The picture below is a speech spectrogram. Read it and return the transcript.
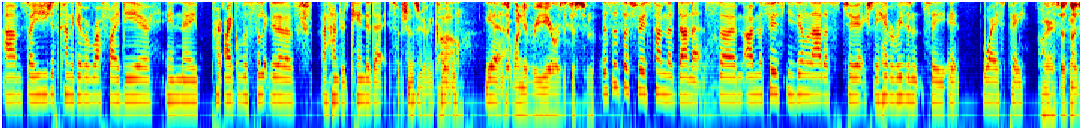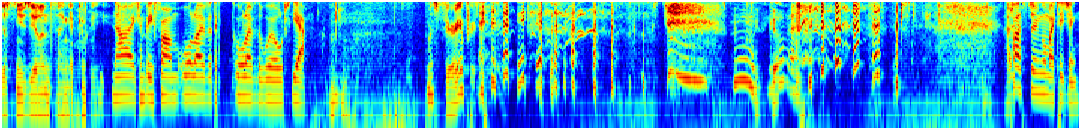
Um, so you just kind of give a rough idea, and they. I was selected out of hundred candidates, which was really cool. Wow. Yeah. Is it one every year, or is it just sort of? This is the first time they've done it. wow. So I'm the first New Zealand artist to actually have a residency at YSP. Okay, so it's not just a New Zealand thing. It can be. No, it can be from all over the all over the world. Yeah. That's very impressive. Isn't it? oh my god. Plus doing all my teaching.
